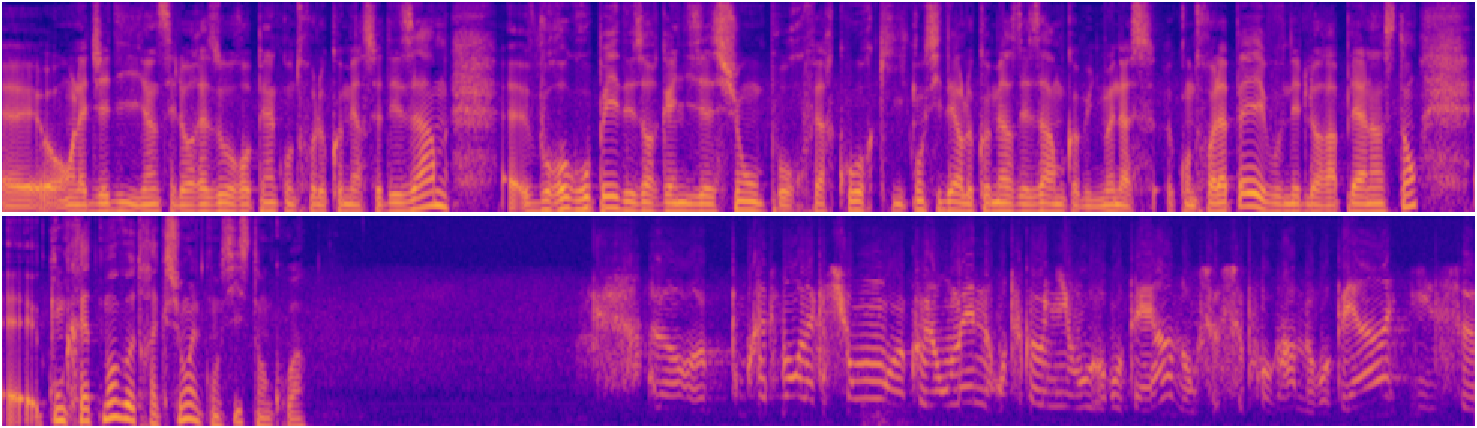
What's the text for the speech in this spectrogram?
on l'a déjà dit, hein, c'est le réseau européen contre le commerce des armes. Euh, vous regroupez des organisations, pour faire court, qui considèrent le commerce des armes comme une menace contre la paix, et vous venez de le rappeler à l'instant. Euh, concrètement, votre action, elle consiste en quoi? Alors, euh, concrètement, l'action que l'on mène, en tout cas au niveau européen, donc ce, programme européen, il se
